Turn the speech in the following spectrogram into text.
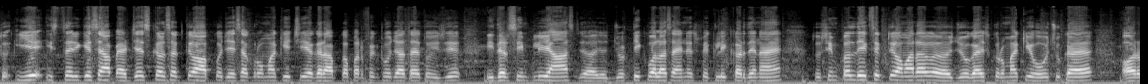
तो ये इस तरीके से आप एडजस्ट कर सकते हो। आपको जैसा क्रोमा की चाहिए, अगर आपका परफेक्ट हो जाता है तो इसे इधर सिंपली यहाँ, जो टिक वाला साइन है, उस पर क्लिक कर देना है। तो सिंपल देख सकते हो, हमारा, जो गाइस क्रोमा की हो चुका है, और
